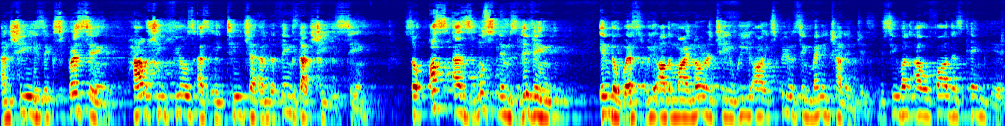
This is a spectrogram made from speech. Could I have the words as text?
and she is expressing how she feels as a teacher and the things that she is seeing. So, us as Muslims living in the West, we are the minority, we are experiencing many challenges. You see, when our fathers came here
